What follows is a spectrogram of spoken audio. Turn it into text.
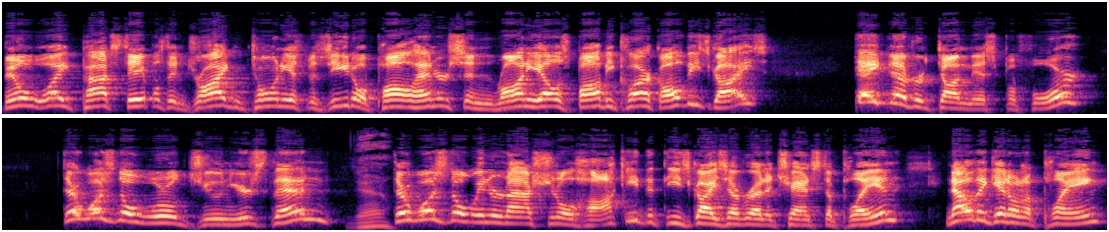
bill white pat stapleton dryden tony esposito paul henderson ronnie ellis bobby Clarke, all these guys they'd never done this before there was no World Juniors then. Yeah. There was no international hockey that these guys ever had a chance to play in. Now they get on a plane.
